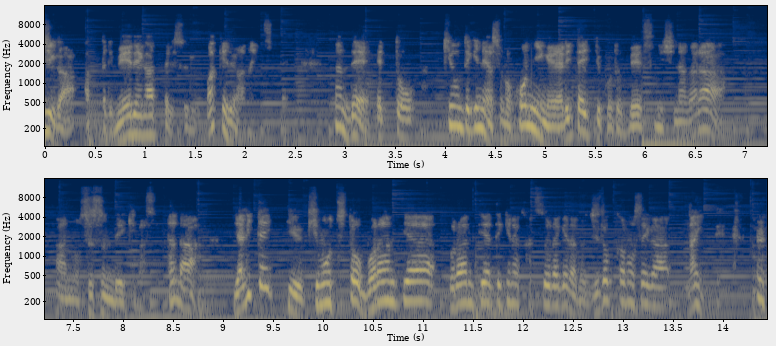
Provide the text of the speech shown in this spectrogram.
示があったり、命令があったりするわけではないんですね。なんで、えっと、基本的にはその本人がやりたいっていうことをベースにしながら、あの、進んでいきます。ただ、やりたいっていう気持ちとボランティア、ボランティア的な活動だけだと持続可能性がないんで。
